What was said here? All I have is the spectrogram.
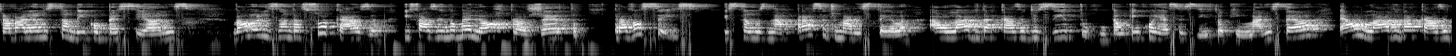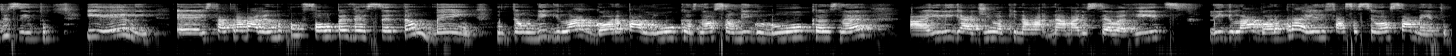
Trabalhamos também com persianas, valorizando a sua casa e fazendo o melhor projeto para vocês. Estamos na Praça de Maristela, ao lado da casa de Zito. Então, quem conhece Zito aqui em Maristela é ao lado da casa de Zito. E ele é, está trabalhando com forro PVC também. Então, ligue lá agora para Lucas, nosso amigo Lucas, né? Aí, ligadinho aqui na, na Maristela Hits. Ligue lá agora para ele, faça seu orçamento.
